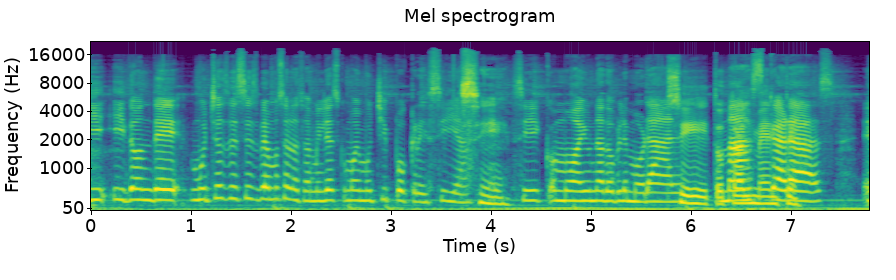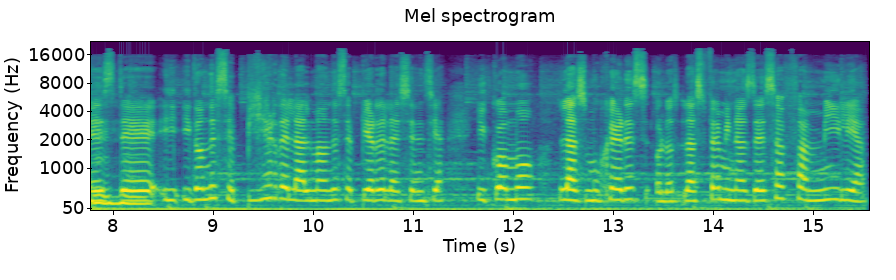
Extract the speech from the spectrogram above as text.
Y, y, donde muchas veces vemos en las familias como hay mucha hipocresía. Sí. Sí, como hay una doble moral. Sí, totalmente. Máscaras este, y, y dónde se pierde el alma, dónde se pierde la esencia, y cómo las mujeres o las féminas de esa familia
